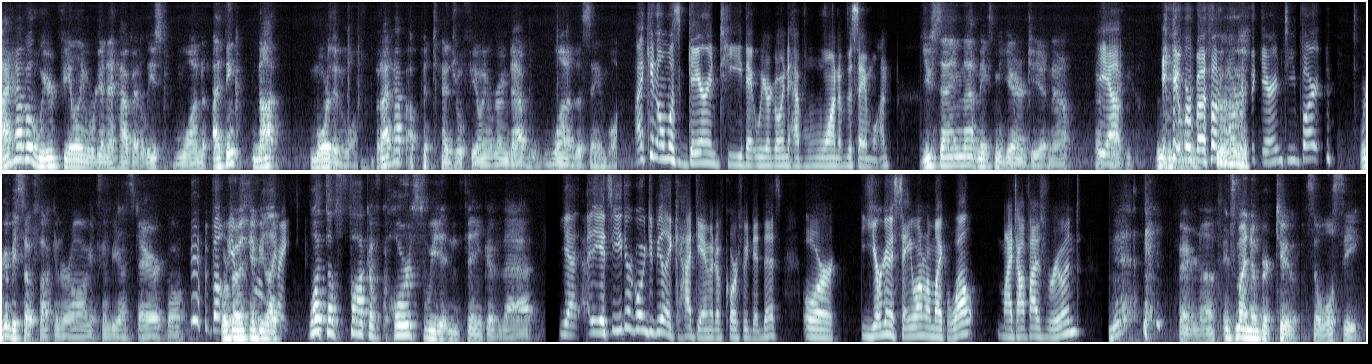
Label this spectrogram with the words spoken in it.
I have a weird feeling we're gonna have at least one. I think not more than one, but I have a potential feeling we're going to have one of the same one. I can almost guarantee that we are going to have one of the same one. You saying that makes me guarantee it now. Yeah. We're both on board with the guarantee part. We're gonna be so fucking wrong. It's gonna be hysterical. but We're we both gonna be like, right. What the fuck? Of course we didn't think of that. Yeah, it's either going to be like, God damn it, of course we did this, or you're gonna say one. I'm like, well, my top five's ruined. Yeah. Fair enough. It's my number two, so we'll see.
